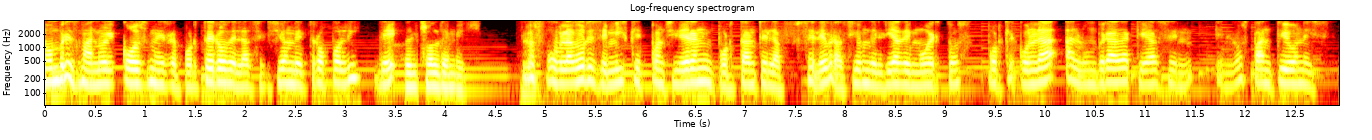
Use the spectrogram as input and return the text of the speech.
Nombre es Manuel Cosme, reportero de la sección Metrópoli de El Sol de México. Los pobladores de Mixquic consideran importante la celebración del Día de Muertos porque con la alumbrada que hacen en los panteones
